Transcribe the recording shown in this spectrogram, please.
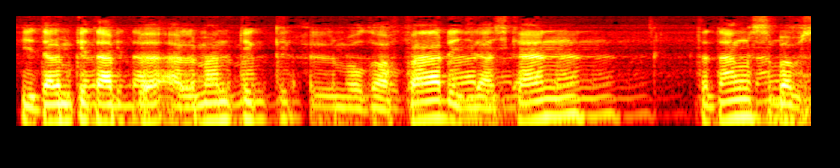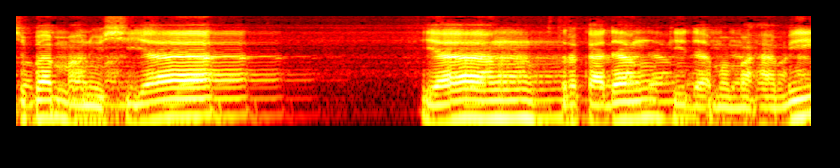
Di dalam kitab Al-Mantiq Al-Mughaffar dijelaskan tentang sebab-sebab manusia yang terkadang tidak memahami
